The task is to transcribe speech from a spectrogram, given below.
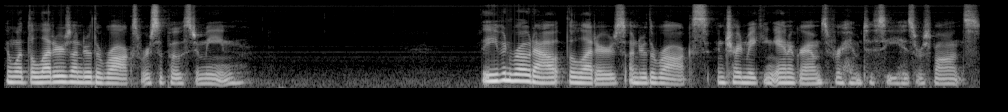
and what the letters under the rocks were supposed to mean. They even wrote out the letters under the rocks and tried making anagrams for him to see his response.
